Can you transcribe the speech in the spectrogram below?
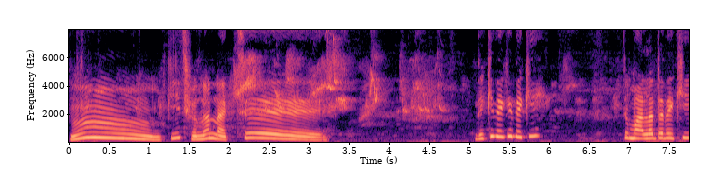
হুম কি সুন্দর নাচছে। দেখি দেখি দেখি। তো মালাটা দেখি।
